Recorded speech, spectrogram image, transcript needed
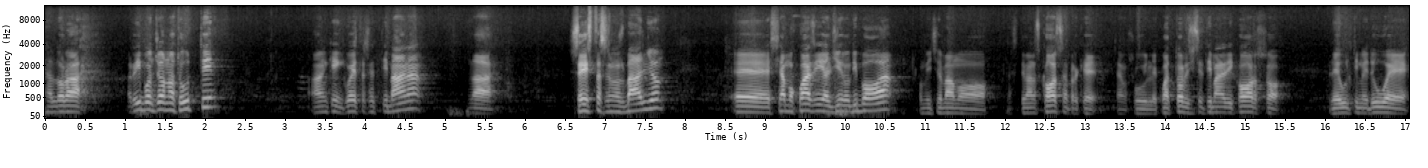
allora ribuongiorno a tutti, anche in questa settimana, la sesta se non sbaglio, eh, siamo quasi al giro di boa, come dicevamo la settimana scorsa, perché siamo sulle 14 settimane di corso, le ultime due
